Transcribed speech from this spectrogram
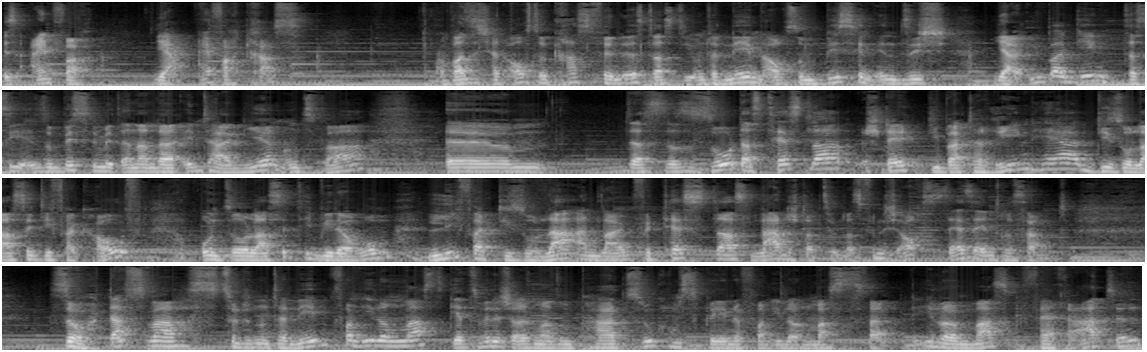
ist einfach, ja, einfach krass. Und was ich halt auch so krass finde, ist, dass die Unternehmen auch so ein bisschen in sich ja übergehen, dass sie so ein bisschen miteinander interagieren. Und zwar ähm, das, das ist so, dass Tesla stellt die Batterien her, die SolarCity verkauft und SolarCity wiederum liefert die Solaranlagen für Teslas Ladestation. Das finde ich auch sehr, sehr interessant. So, das war's zu den Unternehmen von Elon Musk. Jetzt will ich euch mal so ein paar Zukunftspläne von Elon Musk, Elon Musk verraten.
